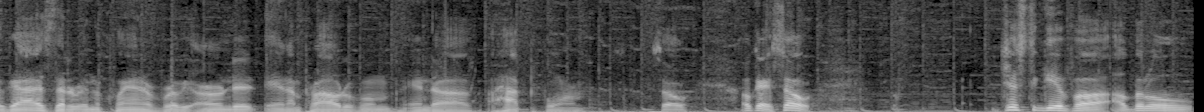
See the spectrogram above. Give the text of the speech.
the guys that are in the clan have really earned it, and I'm proud of them and uh, happy for them. So, okay, so just to give uh, a little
